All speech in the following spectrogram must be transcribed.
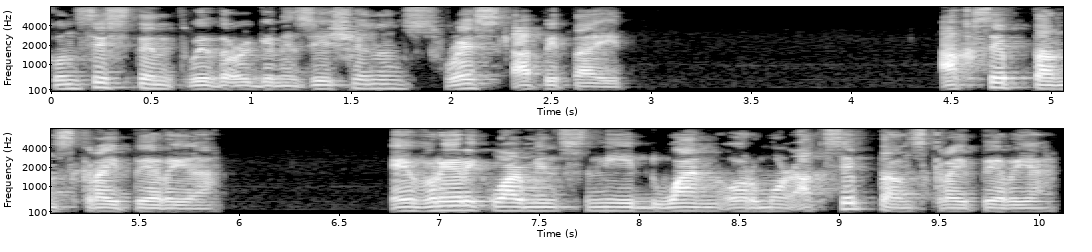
consistent with the organization's risk appetite. Acceptance criteria. Every requirements need one or more acceptance criteria.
